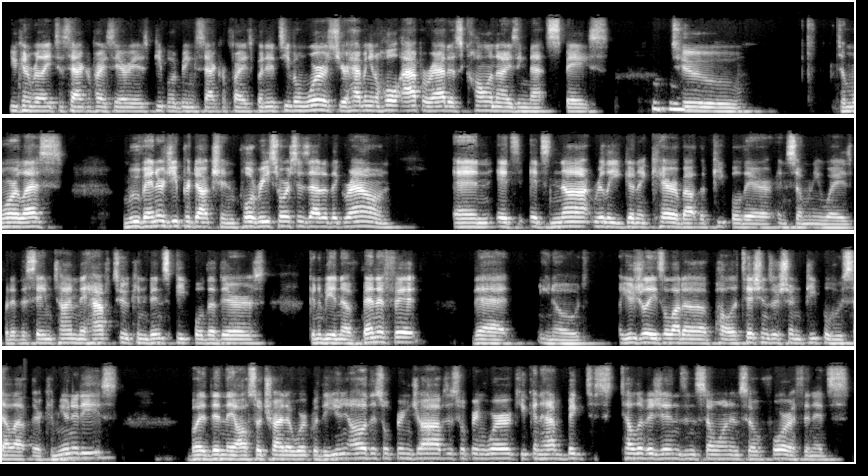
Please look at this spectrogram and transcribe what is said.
you can relate to sacrifice areas. People are being sacrificed but it's even worse. You're having a whole apparatus colonizing that space mm-hmm. to to more or less move energy production pull resources out of the ground. And it's it's not really going to care about the people there in so many ways. But at the same time they have to convince people that there's going to be enough benefit that you know usually it's a lot of politicians or certain people who sell out their communities. But then they also try to work with the union oh this will bring jobs this will bring work. You can have big t- televisions and so on and so forth. And it's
